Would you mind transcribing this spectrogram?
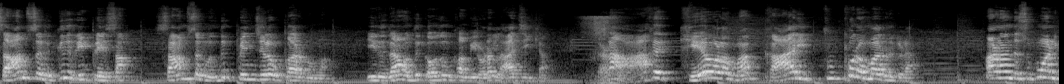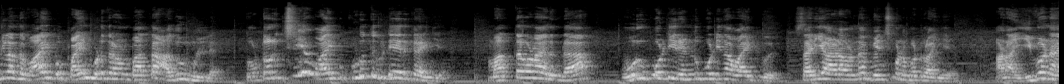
சாம்சனுக்கு ரீப்ளேஸா சாம்சன் வந்து பெஞ்சில் உட்காரணுமா. இதுதான் வந்து கௌதம் காம்பீரோட லாஜிக்கா ஆனால் ஆக கேவலமாக காரி துப்புற மாதிரி இருக்குடா ஆனால் அந்த சுப்மானுக்கு அந்த வாய்ப்பை பயன்படுத்துறான்னு பார்த்தா அதுவும் இல்லை. தொடர்ச்சியாக வாய்ப்பு கொடுத்துக்கிட்டே இருக்காங்க. மற்றவனாக இருந்தால் ஒரு போட்டி ரெண்டு போட்டி தான் வாய்ப்பு. சரியாக ஆடவனா பெஞ்ச் பண்ணப்பட்டுருவாங்க. ஆனால் இவனை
